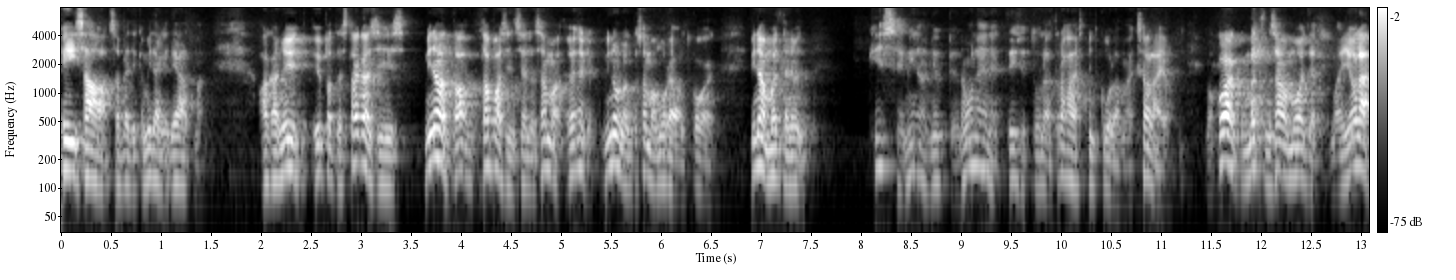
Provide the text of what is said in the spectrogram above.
ei saa, sa pead ikka midagi teadma. aga nüüd hüpates tagasi, siis mina ta-, tabasin sellesama, ühesõnaga, minul on ka sama mure olnud kogu aeg. mina mõtlen niimoodi, kes see mina niisugune olen, et teised tulevad raha eest mind kuulama, eks ole ju. ma kogu aeg mõtlen samamoodi, et ma ei ole,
